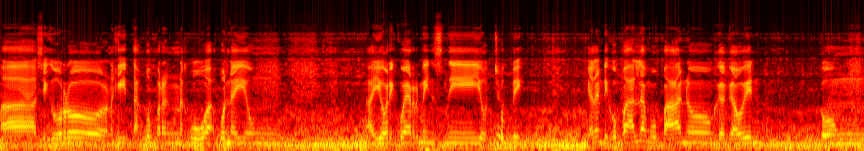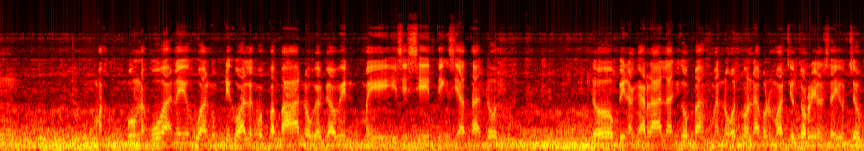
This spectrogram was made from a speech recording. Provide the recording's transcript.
Ah siguro nakita ko parang nakuha ko na yung ah, yung requirements ni YouTube eh. Kaya lang di ko pa alam kung paano gagawin kung kung nakuha na yung kuhan, kung di ko alam kung paano gagawin, may isi-settings yata doon. So, pinag-aralan ko pa. Manood muna ako ng mga tutorial sa YouTube.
